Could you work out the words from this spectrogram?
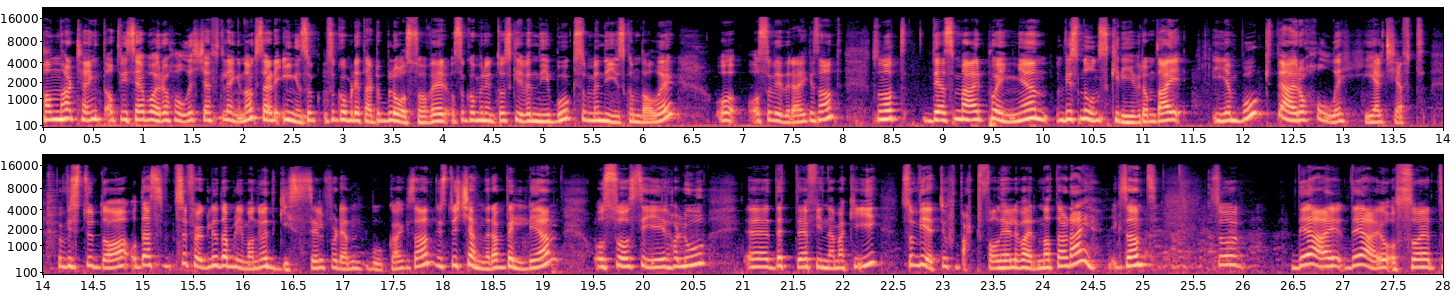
Han har tenkt at hvis jeg bare holder kjeft lenge nok, så er det ingen som så kommer dette her til å blåse over. Og så kommer hun til å skrive en ny bok som med nye skandaler. Og, og så videre, ikke sant? Sånn at det som er poenget Hvis noen skriver om deg i en bok, det er å holde helt kjeft. For hvis du da, og selvfølgelig, da blir man jo et gissel for den boka. ikke sant? Hvis du kjenner deg veldig igjen, og så sier 'hallo, eh, dette finner jeg meg ikke i', så vet jo i hvert fall hele verden at det er deg. ikke sant? Så det er, det er jo også et,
